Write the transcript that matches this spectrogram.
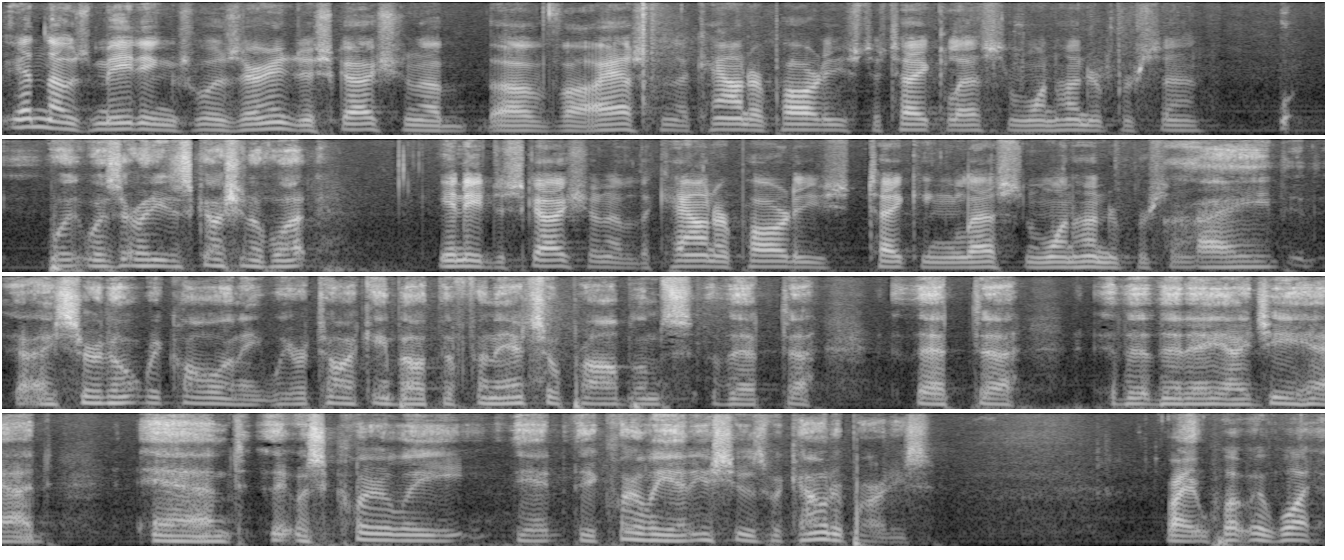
In those meetings, was there any discussion of, of uh, asking the counterparties to take less than 100%? Was, was there any discussion of what? Any discussion of the counterparties taking less than 100%? I, I sure don't recall any. We were talking about the financial problems that, uh, that, uh, that, that AIG had, and it was clearly, they, had- they clearly had issues with counterparties. Right, what, what,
